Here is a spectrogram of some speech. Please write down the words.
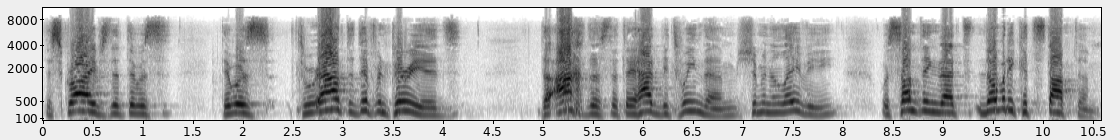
describes that there was, there was throughout the different periods, the achdus that they had between them, Shimon and Levi, was something that nobody could stop them.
